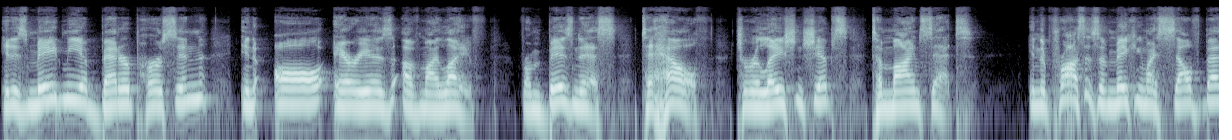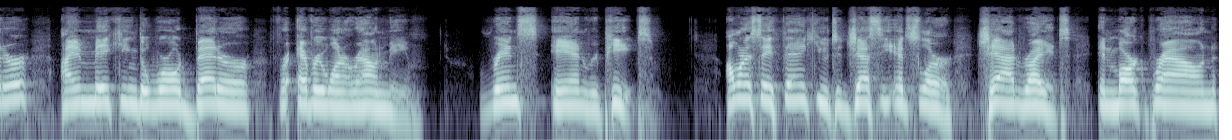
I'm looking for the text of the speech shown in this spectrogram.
It has made me a better person in all areas of my life, from business to health to relationships to mindset. In the process of making myself better, I am making the world better for everyone around me. Rinse and repeat. I want to say thank you to Jesse Itzler, Chad Wright, and Mark Brown,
